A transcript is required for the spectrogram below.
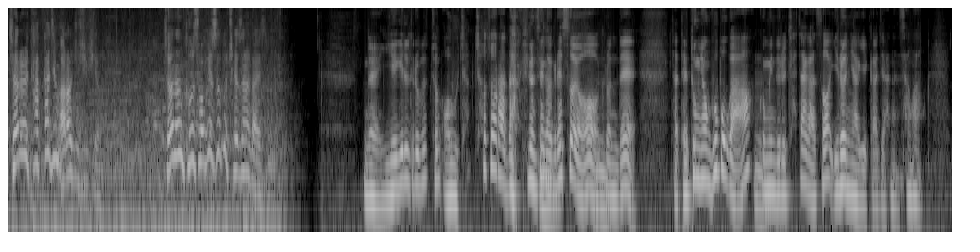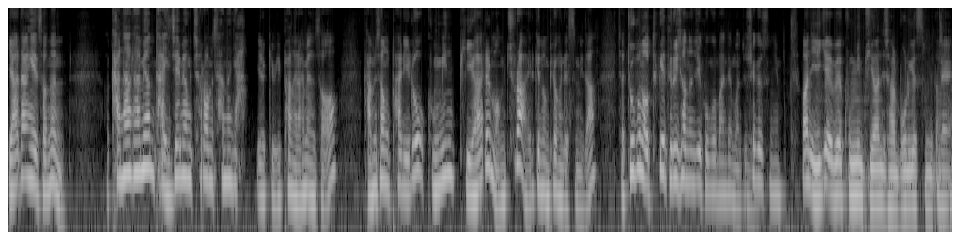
저를 탓하지 말아 주십시오. 저는 그 속에서도 최선을 다했습니다. 네, 이 얘기를 들으면서 좀 어우 참 처절하다 이런 생각을 음. 했어요. 음. 그런데 자, 대통령 후보가 음. 국민들을 찾아가서 이런 이야기까지 하는 상황. 야당에서는 가난하면 다 이재명처럼 사느냐 이렇게 비판을 하면서 감성파리로 국민 비하를 멈추라 이렇게 논평을 했습니다. 자, 두 분 어떻게 들으셨는지 궁금한데 먼저 최 음. 교수님. 아니 이게 왜 국민 비하인지 잘 모르겠습니다. 네.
